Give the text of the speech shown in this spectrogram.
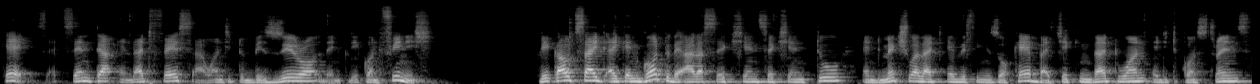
Okay, it's at center and that face, I want it to be zero. Then click on finish click outside. I can go to the other section section 2 and make sure that everything is okay by checking that one edit constraints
